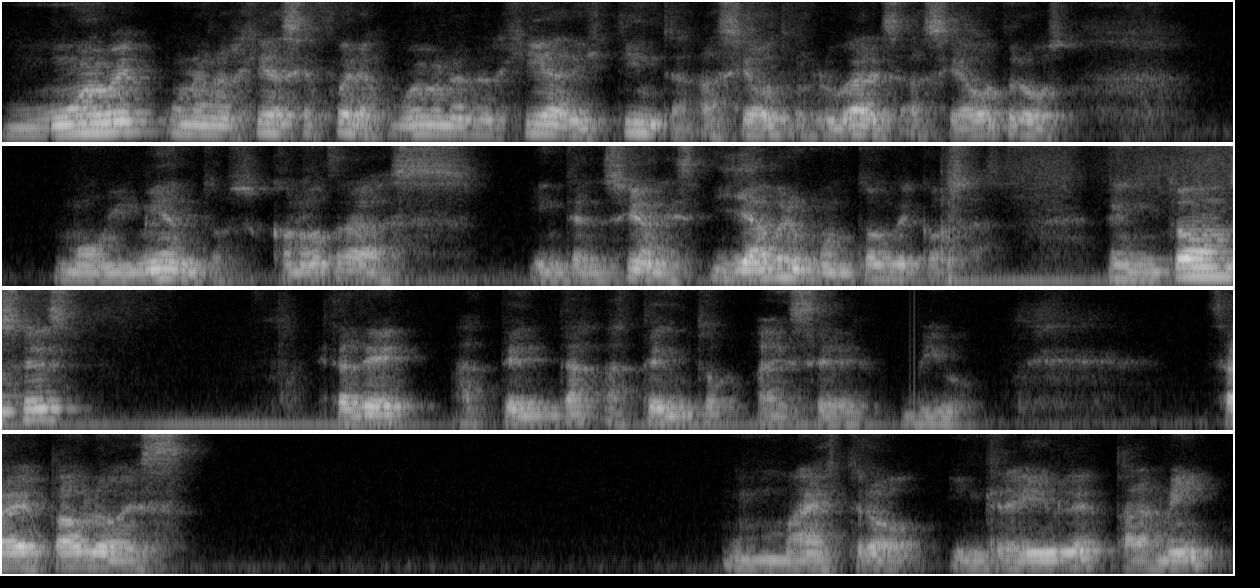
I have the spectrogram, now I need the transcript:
mueve una energía hacia afuera, mueve una energía distinta hacia otros lugares, hacia otros movimientos, con otras intenciones y abre un montón de cosas. Entonces, estate atenta, atento a ese vivo. Sabes, Pablo es un maestro increíble para mí,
